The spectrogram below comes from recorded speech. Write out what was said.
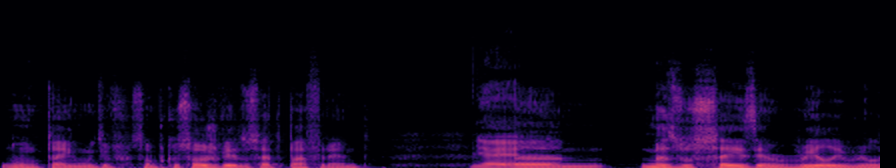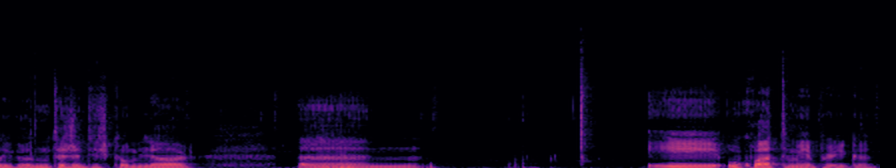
não tenho muita informação, porque eu só joguei do 7 para a frente. Yeah, yeah. Um, mas o 6 é really, really good. Muita gente diz que é o melhor. Uhum. Um, E o 4 também é pretty good.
